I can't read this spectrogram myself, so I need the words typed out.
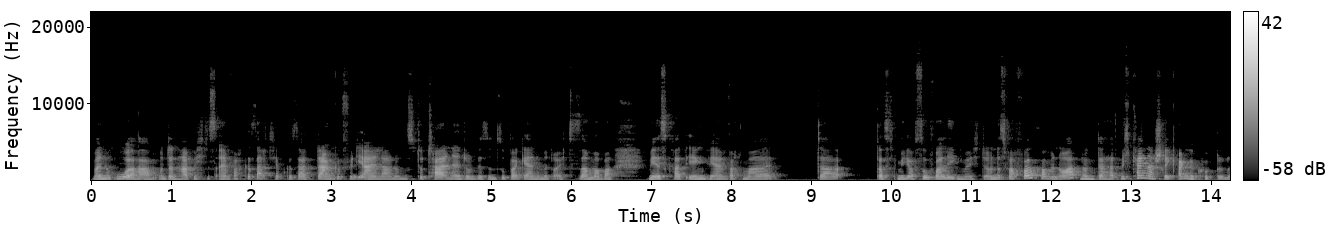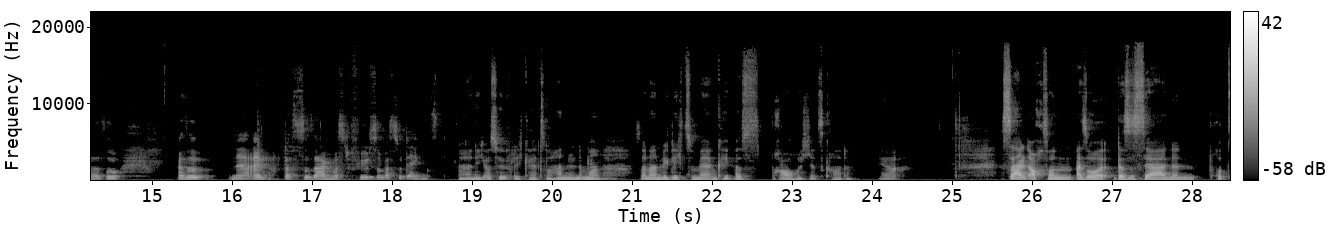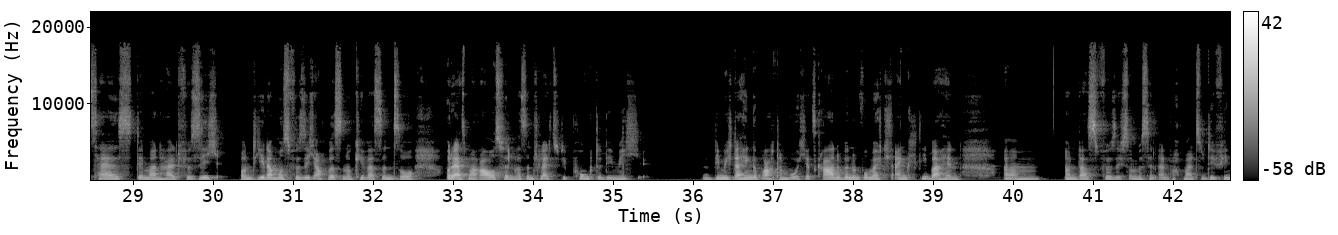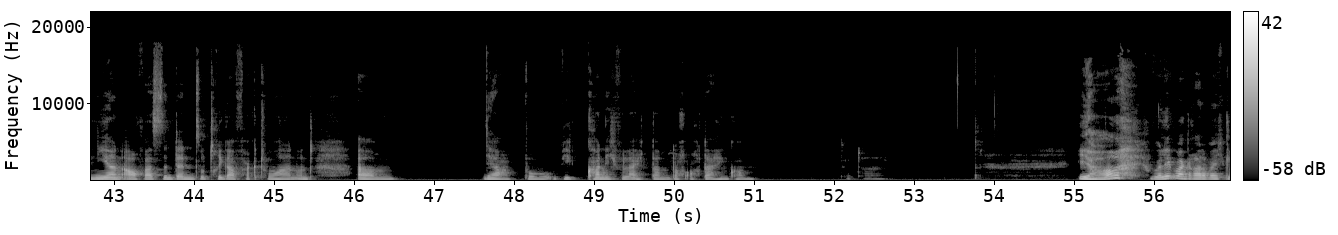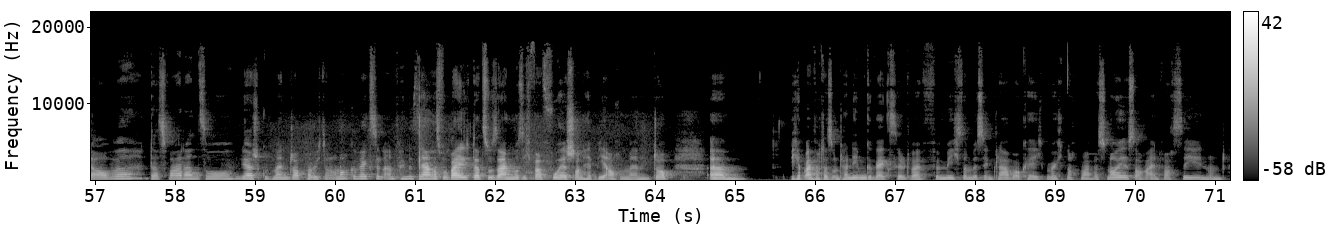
meine Ruhe haben. Und dann habe ich das einfach gesagt. Ich habe gesagt, danke für die Einladung, ist total nett und wir sind super gerne mit euch zusammen. Aber mir ist gerade irgendwie einfach mal da, dass ich mich aufs Sofa legen möchte. Und das war vollkommen in Ordnung. Da hat mich keiner schräg angeguckt oder so. Also, ne, einfach das zu sagen, was du fühlst und was du denkst. Ja, nicht aus Höflichkeit zu handeln immer, genau. sondern wirklich zu merken, okay, was brauche ich jetzt gerade? Ja. Es ist halt auch so ein, also das ist ja ein Prozess, den man halt für sich und jeder muss für sich auch wissen, okay, was sind so, oder erstmal rausfinden, was sind vielleicht so die Punkte, die mich, die mich dahin gebracht haben, wo ich jetzt gerade bin und wo möchte ich eigentlich lieber hin. Ähm, und das für sich so ein bisschen einfach mal zu definieren, auch was sind denn so Triggerfaktoren und ähm, ja, wo, wie kann ich vielleicht dann doch auch dahin kommen. Ja, ich überlege mal gerade, weil ich glaube, das war dann so, ja gut, meinen Job habe ich dann auch noch gewechselt Anfang des Jahres, wobei ich dazu sagen muss, ich war vorher schon happy auch in meinem Job. Ähm, ich habe einfach das Unternehmen gewechselt, weil für mich so ein bisschen klar war, okay, ich möchte noch mal was Neues auch einfach sehen und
